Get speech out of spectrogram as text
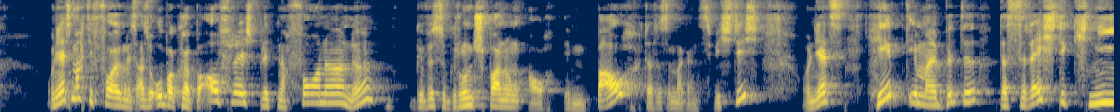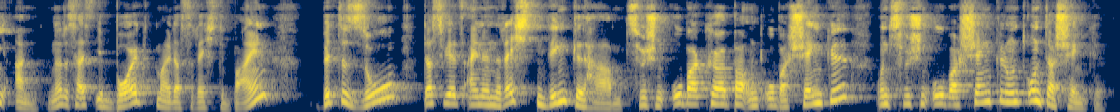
und jetzt macht ihr folgendes, also Oberkörper aufrecht, Blick nach vorne, ne? gewisse Grundspannung auch im Bauch, das ist immer ganz wichtig. Und jetzt hebt ihr mal bitte das rechte Knie an, ne? das heißt, ihr beugt mal das rechte Bein, bitte so, dass wir jetzt einen rechten Winkel haben zwischen Oberkörper und Oberschenkel und zwischen Oberschenkel und Unterschenkel.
